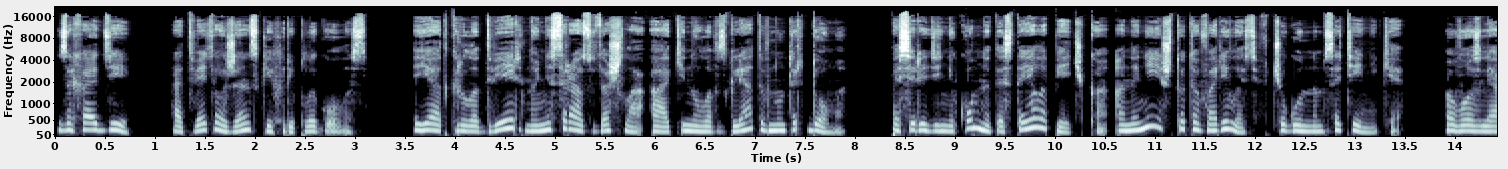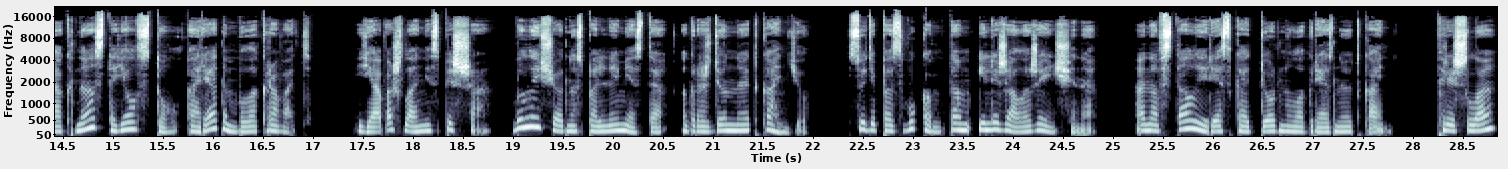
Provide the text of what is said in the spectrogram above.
«Заходи», ответил женский хриплый голос. Я открыла дверь, но не сразу зашла, а окинула взгляд внутрь дома. Посередине комнаты стояла печка, а на ней что-то варилось в чугунном сотейнике. Возле окна стоял стол, а рядом была кровать. Я вошла не спеша. Было еще одно спальное место, огражденное тканью. Судя по звукам, там и лежала женщина. Она встала и резко отдернула грязную ткань. «Пришла?»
